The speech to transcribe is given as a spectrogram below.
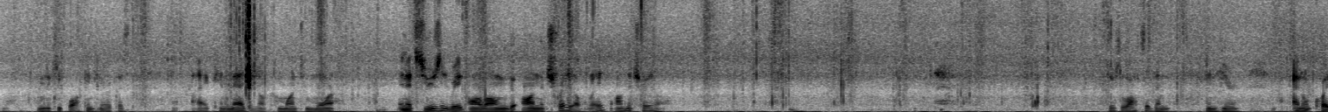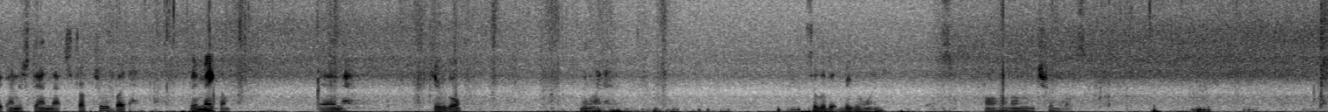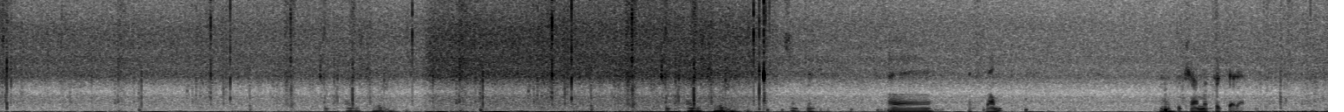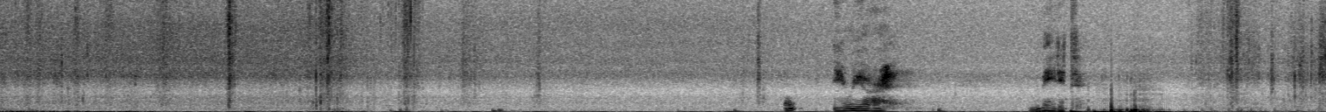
I'm to keep walking here because I can imagine I'll come on to more. And it's usually right along the, on the trail, right? On the trail. there's lots of them in here. I don't quite understand that structure, but they make them. And here we go. What? It's a little bit bigger one. All along the trails. something. Uh, a the camera that up.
